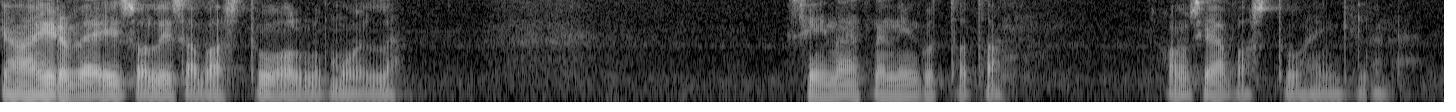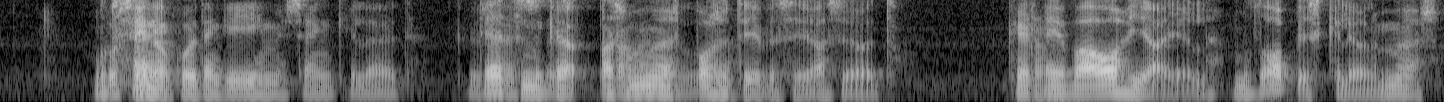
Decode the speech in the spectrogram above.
ihan hirveän iso lisävastuu ollut muille siinä, että ne niin kuin, tota, on siellä vastuuhenkilönä. Mutta siinä on kuitenkin ihmishenkilöitä. Tiedätkö, mikä on myös positiivisia asioita? Kerro. Ei vaan ohjaajille, mutta opiskelijoille myös.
